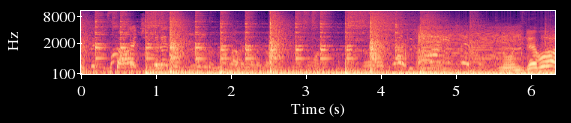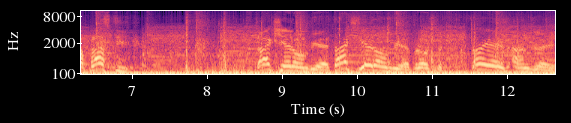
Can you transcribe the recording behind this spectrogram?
jak będzie spadać, i drzewo, a plastik. Tak się rąbie, tak się rąbie, proszę. To jest Andrzej.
